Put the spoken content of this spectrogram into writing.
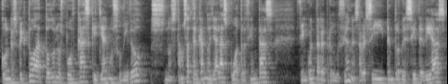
Con respecto a todos los podcasts que ya hemos subido, nos estamos acercando ya a las 450 reproducciones. A ver si dentro de 7 días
